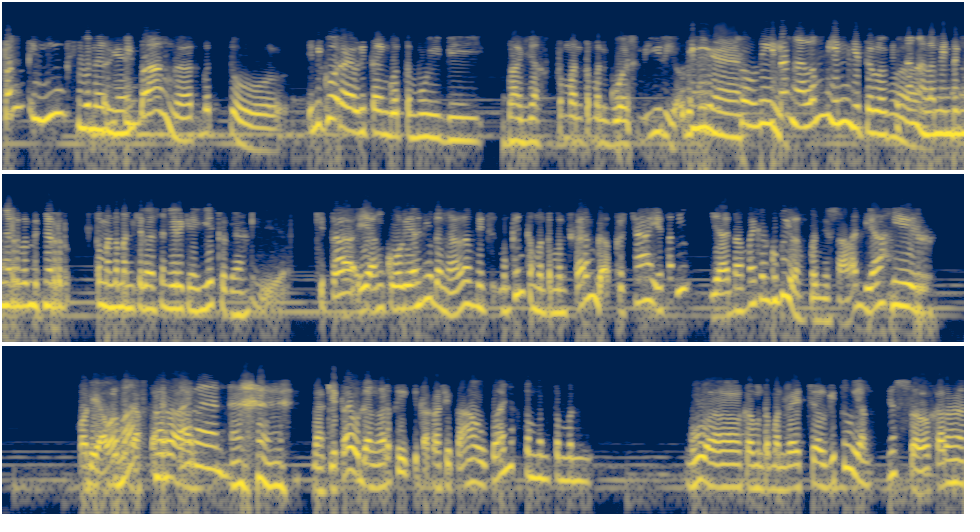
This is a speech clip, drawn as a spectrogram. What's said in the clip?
penting sebenarnya. Penting banget, betul. Ini gue realita yang gue temui di banyak teman-teman gue sendiri. Gua Iya, nih. kita ngalamin gitu loh. Kita ngalamin denger-denger teman-teman kita sendiri kayak gitu kan. Iya. Kita yang kuliah ini udah ngalamin. Mungkin teman-teman sekarang nggak percaya, tapi ya namanya kan gue bilang penyesalan di akhir. Kalau di awal pendaftaran. pendaftaran. Nah kita udah ngerti, kita kasih tahu banyak temen-temen gua, temen-temen Rachel gitu yang nyesel karena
